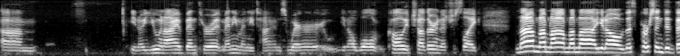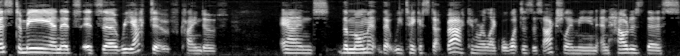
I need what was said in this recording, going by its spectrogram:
um, you know you and i have been through it many many times where you know we'll call each other and it's just like nah nah nah nah nah you know this person did this to me and it's it's a reactive kind of and the moment that we take a step back and we're like well what does this actually mean and how does this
